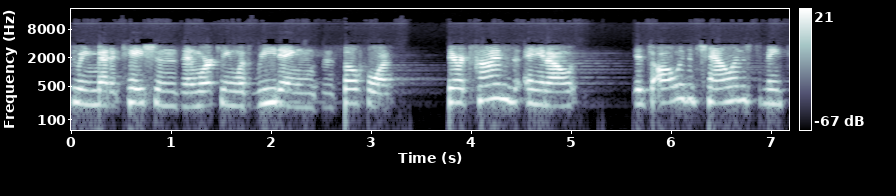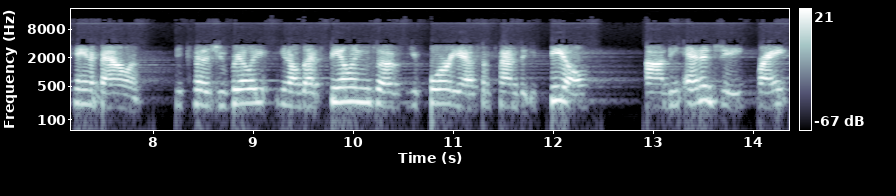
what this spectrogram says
doing meditations and working with readings and so forth, there are times, you know, it's always a challenge to maintain a balance because you really, you know, that feelings of euphoria sometimes that you feel, uh, the energy, right,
